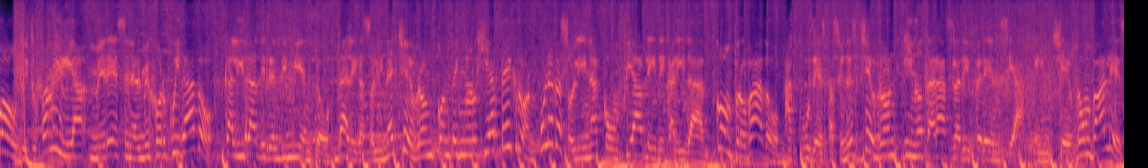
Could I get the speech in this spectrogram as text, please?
Tu auto y tu familia merecen el mejor cuidado, calidad y rendimiento. Dale gasolina Chevron con tecnología Tecron. Una gasolina confiable y de calidad. Comprobado. Acude a estaciones Chevron y notarás la diferencia. En Chevron Vales,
